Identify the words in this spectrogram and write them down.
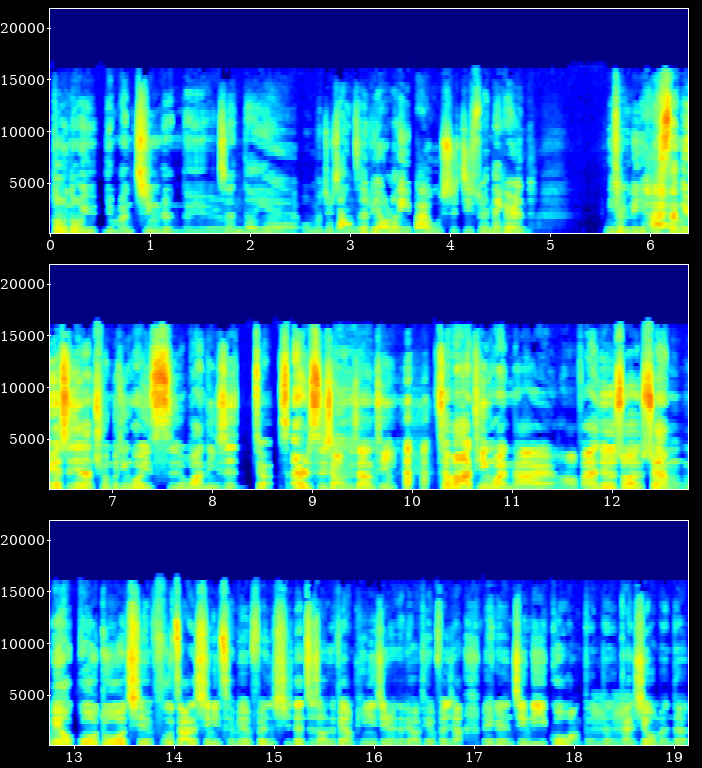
动一动也也蛮惊人的耶！真的耶！我们就这样子聊了一百五十集，所以那个人。你很厉害，你三个月时间上全部听过一次，哇！你是叫二十四小时这样听，才有办法听完它，哎，哈，反正就是说，虽然没有过多且复杂的心理层面分析，但至少是非常平易近人的聊天，分享每个人经历、过往等等。嗯嗯，感谢我们的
